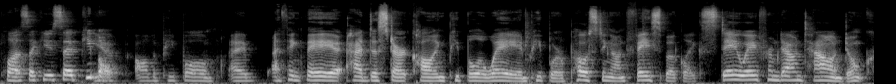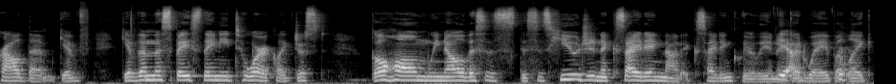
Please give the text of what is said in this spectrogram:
Plus, like you said, people. Yep, all the people. I I think they had to start calling people away, and people were posting on Facebook like, "Stay away from downtown. Don't crowd them. Give give them the space they need to work. Like, just go home. We know this is this is huge and exciting. Not exciting, clearly in a Yeah. good way, but like."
